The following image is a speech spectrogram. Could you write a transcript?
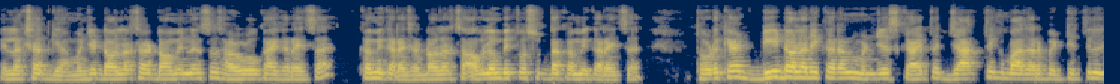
हे लक्षात घ्या. म्हणजे डॉलरचा डॉमिनन्सच हळूहळू काय करायचा आहे? कमी करायचा डॉलरचं अवलंबित्व सुद्धा कमी करायचं आहे. थोडक्यात डी डॉलरीकरण म्हणजेच काय? तर जागतिक बाजारपेठेतील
